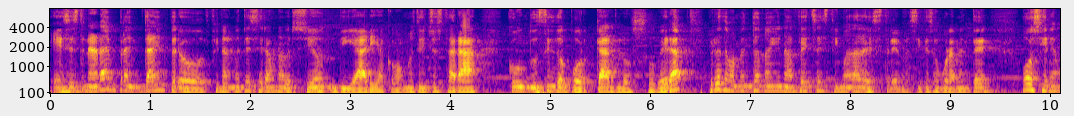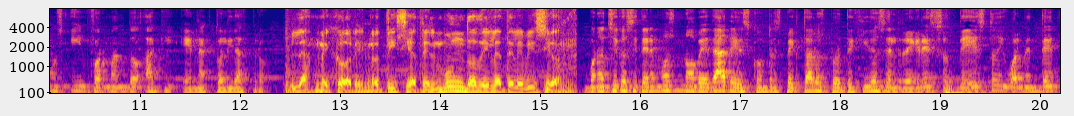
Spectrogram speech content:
Eh, se estrenará en prime time, pero finalmente será una versión diaria. Como hemos dicho, estará conducido por Carlos Sobera, pero de momento no hay una fecha estimada de estreno, así que seguramente os iremos informando aquí en Actualidad Pro. Las mejores noticias del mundo de la televisión. Bueno chicos, si tenemos novedades con respecto a los protegidos, el regreso de esto, igualmente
